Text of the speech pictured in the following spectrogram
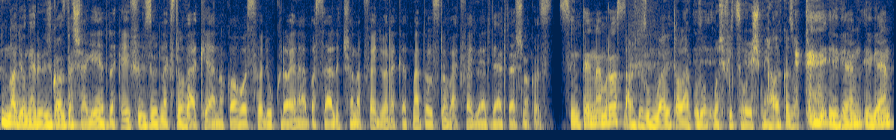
nagyon erős gazdasági érdekei fűződnek Szlovákiának ahhoz, hogy Ukrajnába szállítsanak fegyvereket, mert a szlovák fegyvergyártásnak az szintén nem rossz. Lásd az ungvári találkozott most Ficó és Mihály között. igen, igen.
